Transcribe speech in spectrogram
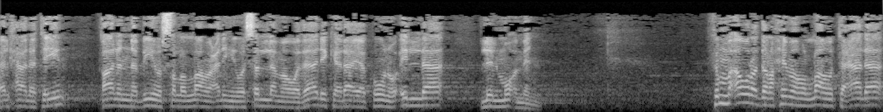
الحالتين قال النبي صلى الله عليه وسلم وذلك لا يكون إلا للمؤمن. ثم أورد رحمه الله تعالى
